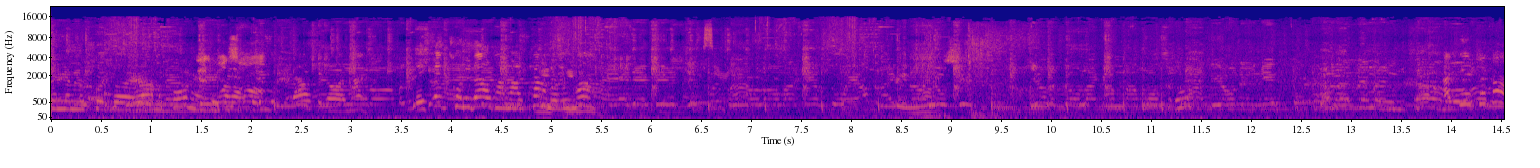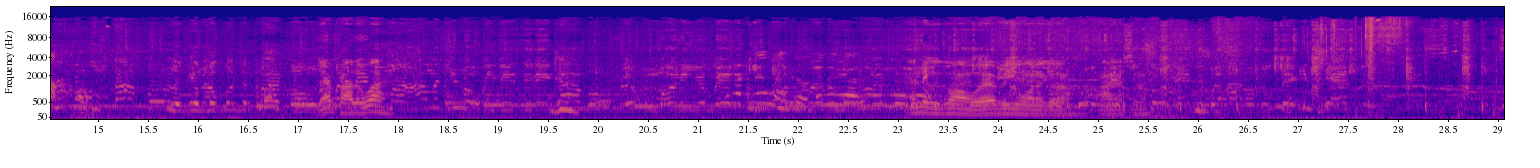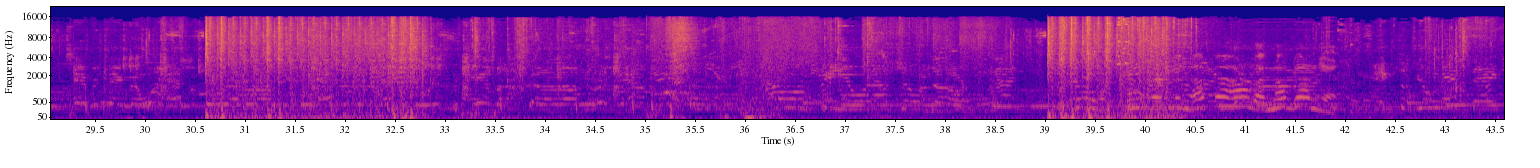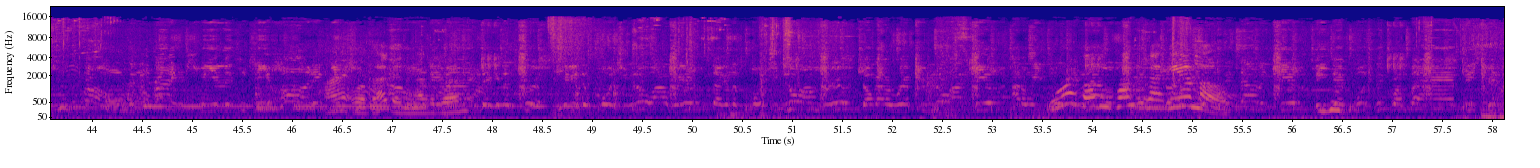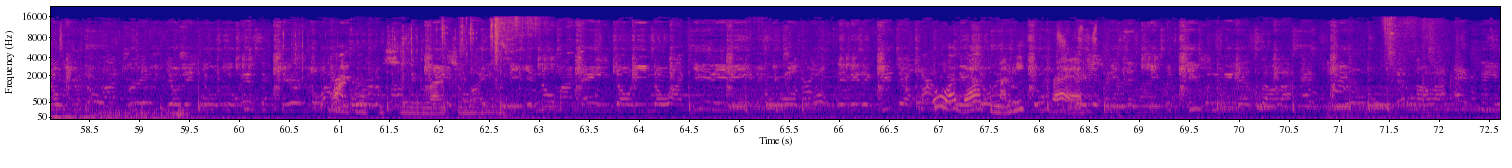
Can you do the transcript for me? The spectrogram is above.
getting them shit uh, around the corner because I got. They twenty dollars on my account every month. I can't check out. That probably why. That nigga going wherever he wanna go, honestly. Ain't getting up there. I don't got no gun yet. Alright, well that didn't have a gun. Why all these fuckers got ammo? Oh, I got some. I need to crash.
